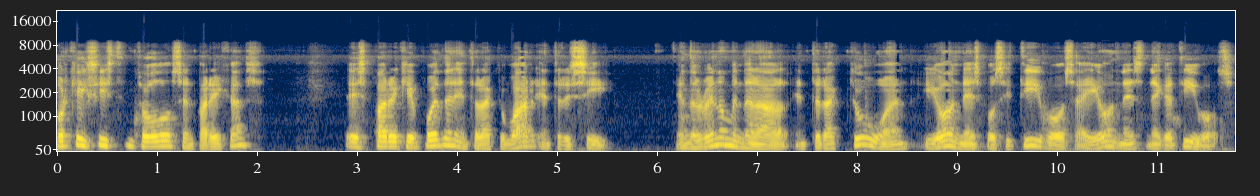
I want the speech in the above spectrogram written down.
¿Por qué existen todos en parejas? es para que puedan interactuar entre sí. En el reino mineral interactúan iones positivos a iones negativos.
